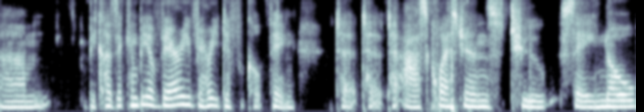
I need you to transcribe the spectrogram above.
um, because it can be a very, very difficult thing to, to, to ask questions, to say no,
